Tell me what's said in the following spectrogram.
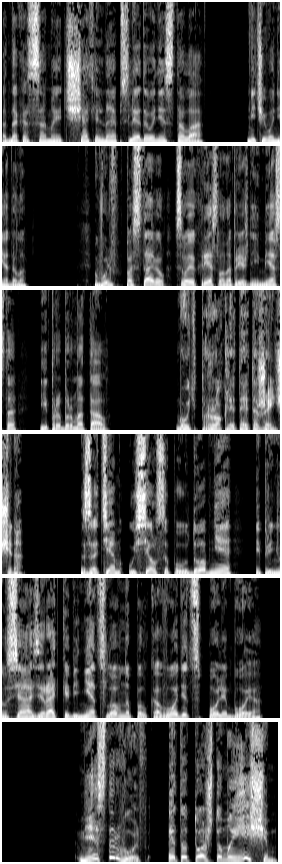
Однако самое тщательное обследование стола ничего не дало. Вульф поставил свое кресло на прежнее место и пробормотал. Будь проклята эта женщина!» Затем уселся поудобнее и принялся озирать кабинет, словно полководец поля боя. «Мистер Вольф, это то, что мы ищем?»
